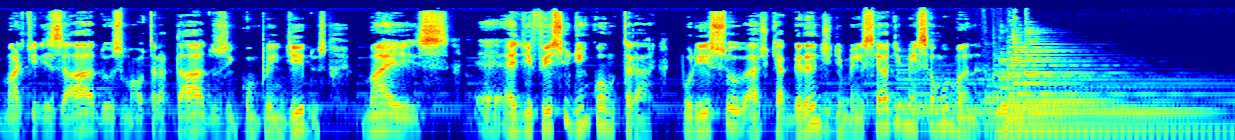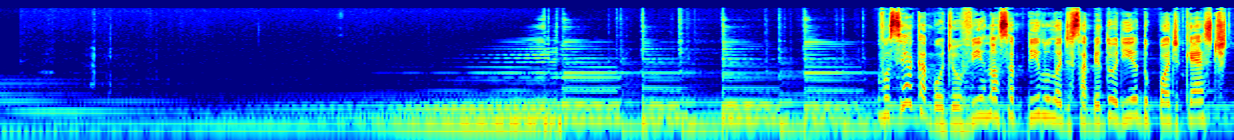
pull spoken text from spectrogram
martirizados, maltratados, incompreendidos, mas é, é difícil de encontrar. Por isso, acho que a grande dimensão é a dimensão humana. Você acabou de ouvir nossa pílula de sabedoria do podcast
